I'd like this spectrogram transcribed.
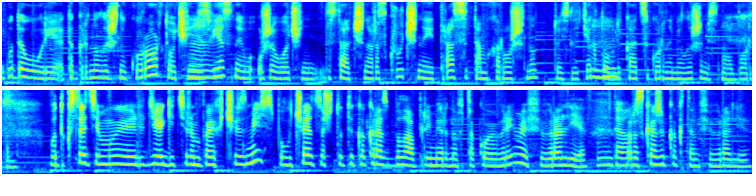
Гудаури, это горнолыжный курорт, очень Мгм. известный, уже очень достаточно раскрученный, трассы там хорошие, ну, то есть для тех, кто Мгм. увлекается горными лыжами, сноубордом. Вот, кстати, мы людей агитируем поехать через месяц. Получается, что ты как раз была примерно в такое время, в феврале. Да. Расскажи, как там в феврале?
